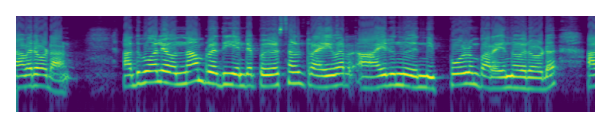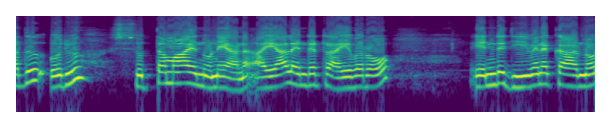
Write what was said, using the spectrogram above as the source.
അവരോടാണ്. അതുപോലെ ഒന്നാം പ്രതി എന്റെ പേഴ്സണൽ ഡ്രൈവർ ആയിരുന്നു എന്ന് ഇപ്പോഴും പറയുന്നവരോട് അത് ഒരു ശുദ്ധമായ നുണയാണ്. അയാൾ എന്റെ ഡ്രൈവറോ എന്റെ ജീവനക്കാരനോ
